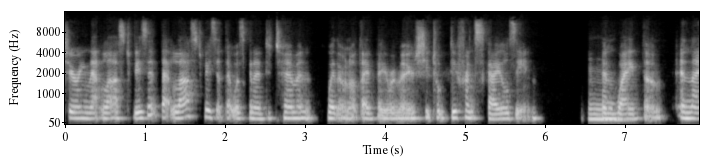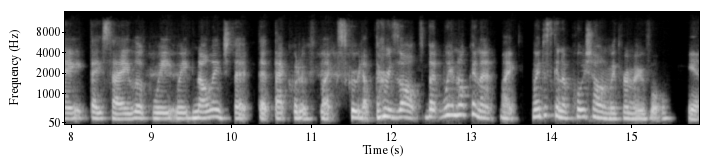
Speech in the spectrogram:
during that last visit? That last visit that was going to determine whether or not they'd be removed, she took different scales in mm. and weighed them. And they they say look we we acknowledge that that that could have like screwed up the results but we're not to like we're just to push on with removal. Yeah.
